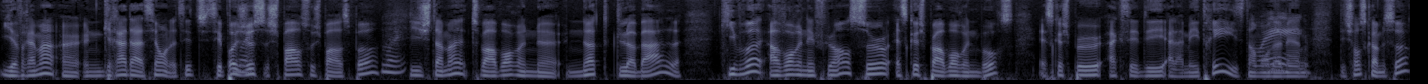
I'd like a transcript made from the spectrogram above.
il y a vraiment une gradation. Là, tu sais, c'est pas juste je passe ou je passe pas. Puis justement, tu vas avoir une, note globale qui va avoir une influence sur est-ce que je peux avoir une bourse, est-ce que je peux accéder à la maîtrise dans mon domaine, des choses comme ça,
